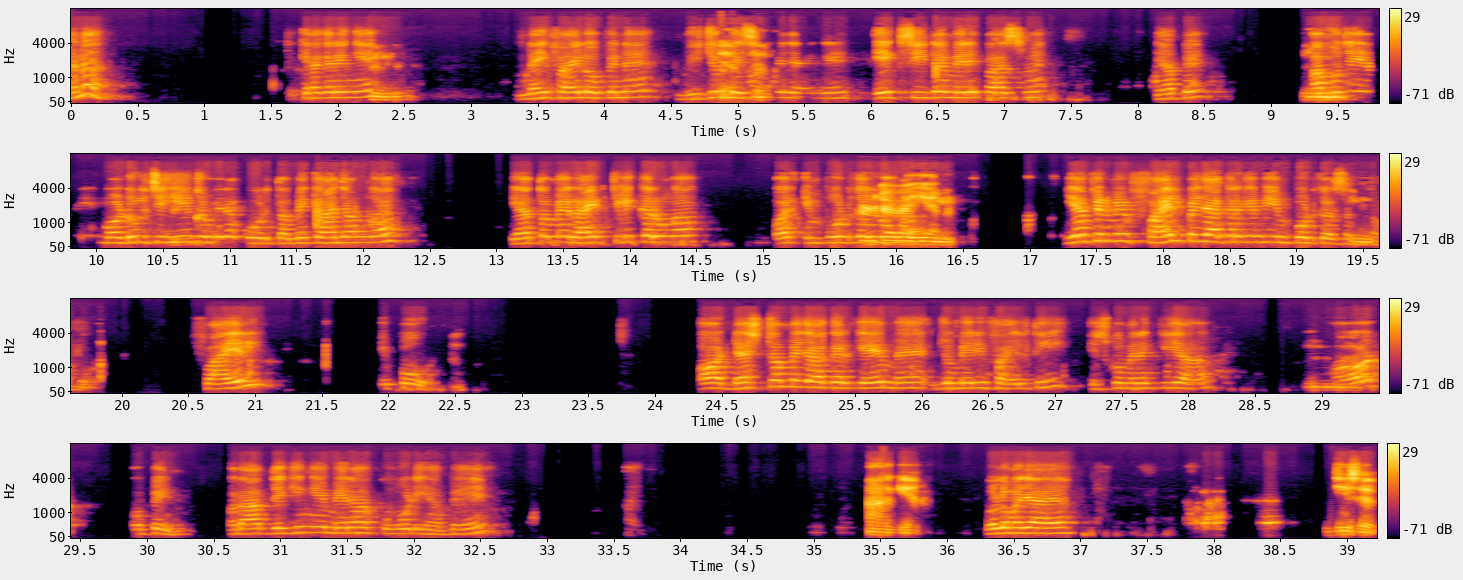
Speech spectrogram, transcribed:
है ना? तो क्या करेंगे? हम्म। नई फ़ाइल ओपन है विजुअल बेसिक पे जाएँगे। एक सीट है मेरे पास में यहाँ पे। अब हम्म, मुझे यहाँ पे मॉड्यूल चाहिए जो मेरा कोड था। मैं कहाँ जाऊँगा? या तो मैं राइट क्लिक करूँगा और इंपोर्ट कर लूँगा। या फिर मैं फ़ाइल पे जाकर के भी इंपोर्ट कर सकता हूँ। फ़ाइल इंपोर्ट और डेस्कटॉप में जाकर के मैं जो मेरी फ़ाइल थी इसको मैंने किया और ओपन। और आप देखेंगे मेरा कोड यहाँ पे आ गया। बोलो मज़ा आया? जी सर।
